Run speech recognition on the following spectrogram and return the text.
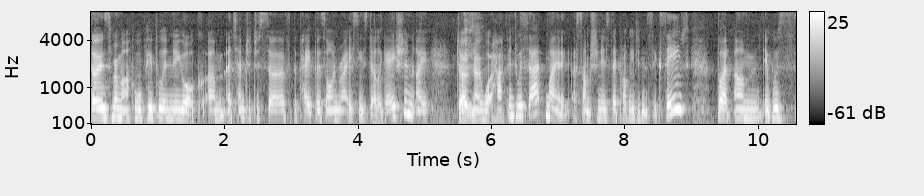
those remarkable people in New York um, attempted to serve the papers on Raisi's delegation. I don't know what happened with that. My assumption is they probably didn't succeed, but um, it was,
